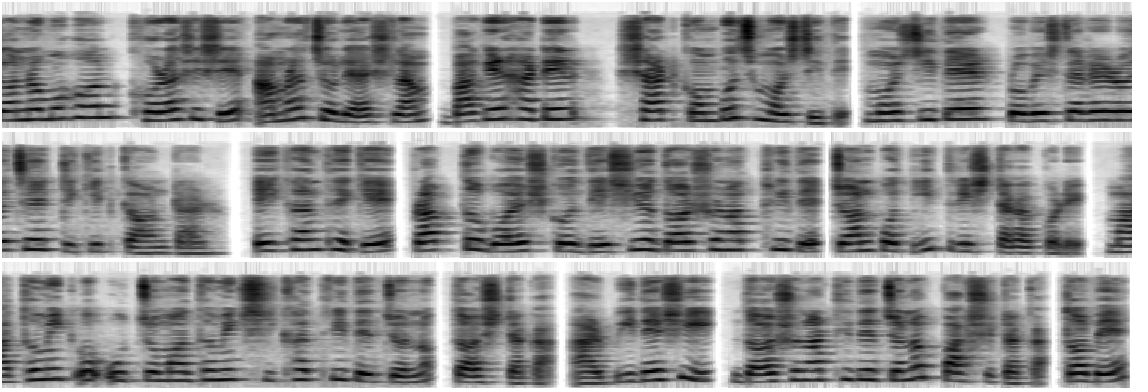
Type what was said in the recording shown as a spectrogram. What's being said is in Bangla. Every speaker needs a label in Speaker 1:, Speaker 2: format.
Speaker 1: চন্দ্রমহল ঘোরা শেষে আমরা চলে আসলাম বাগেরহাটের ষাট গম্বুজ মসজিদে। মসজিদের প্রবেশদ্বারে রয়েছে টিকিট কাউন্টার। এইখান থেকে প্রাপ্ত বয়স্ক দেশীয় দর্শনার্থীদের জনপ্রতি ত্রিশ টাকা করে, মাধ্যমিক ও উচ্চ মাধ্যমিক শিক্ষার্থীদের জন্য দশ টাকা আর বিদেশি দর্শনার্থীদের জন্য পাঁচশো টাকা। তবে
